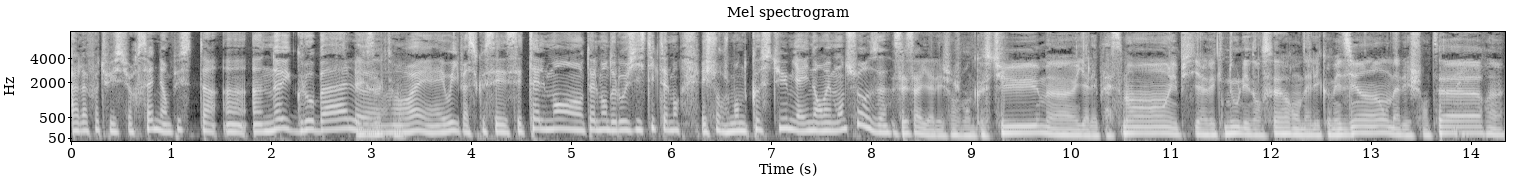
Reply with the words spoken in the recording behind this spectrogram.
à la fois tu es sur scène et en plus tu as un, un œil global. Euh, Exactement. ouais, et oui, parce que c'est tellement tellement de logistique, tellement les changements de costumes, il y a énormément de choses. C'est ça, il y a les changements de costumes, il y a les placements et puis avec nous les danseurs, on a les comédiens, on a les chanteurs,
